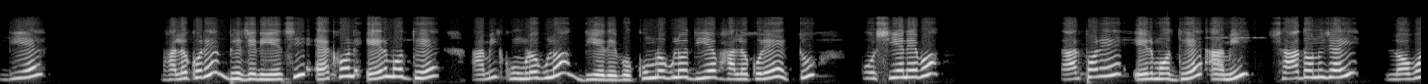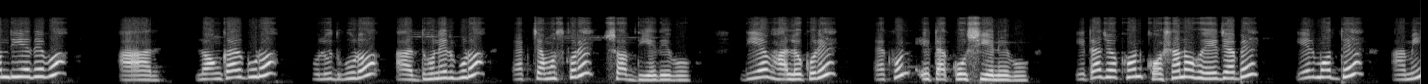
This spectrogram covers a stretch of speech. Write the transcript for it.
দিয়ে ভালো করে ভেজে নিয়েছি। এখন এর মধ্যে আমি কুমড়োগুলো দিয়ে দেব। কুমড়োগুলো দিয়ে ভালো করে একটু কষিয়ে নেব। তারপরে এর মধ্যে আমি স্বাদ অনুযায়ী লবণ দিয়ে দেব আর লঙ্কার গুঁড়ো, হলুদ গুঁড়ো আর ধনের গুঁড়ো এক চামচ করে সব দিয়ে দেব। দিয়ে ভালো করে এখন এটা কষিয়ে নেব। এটা যখন কষানো হয়ে যাবে, এর মধ্যে আমি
